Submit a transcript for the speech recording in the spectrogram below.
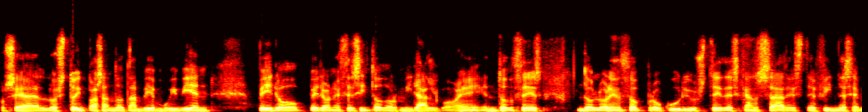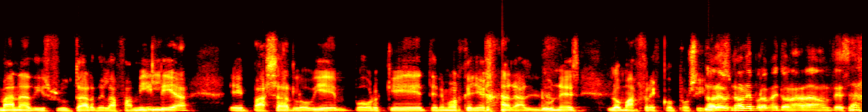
O sea, lo estoy pasando también muy bien, pero, pero necesito dormir algo. ¿eh? Entonces, don Lorenzo, procure usted descansar este fin de semana, disfrutar de la familia eh, pasarlo bien porque tenemos que llegar al lunes lo más fresco posible. No le, prometo nada, don César.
